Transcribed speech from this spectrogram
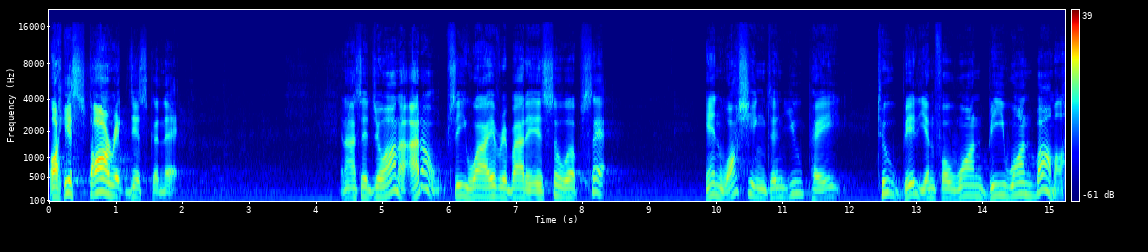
a historic disconnect. And I said, Joanna, I don't see why everybody is so upset. In Washington, you pay two billion for one B-1 bomber.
